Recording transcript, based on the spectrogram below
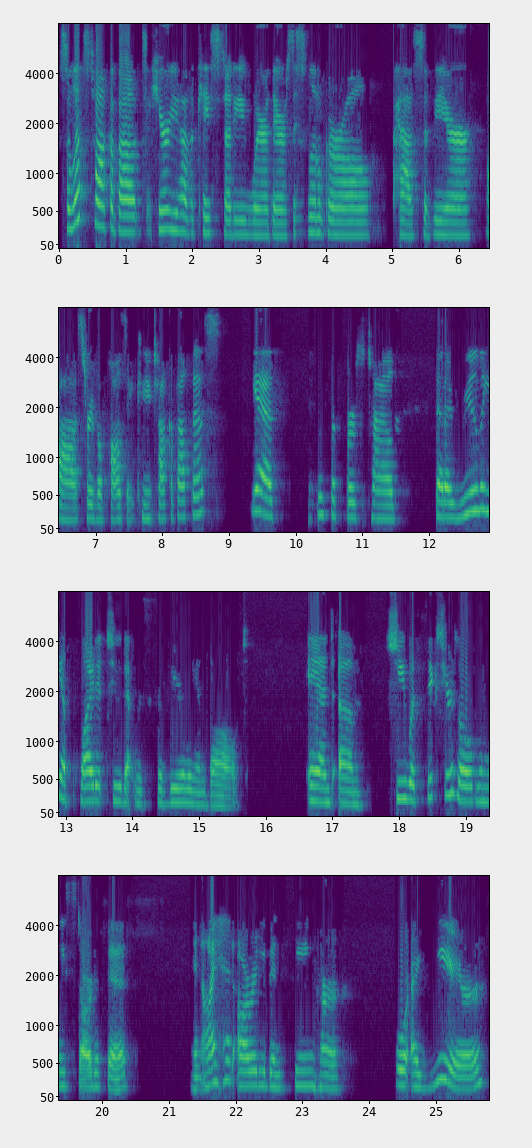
So let's talk about, here you have a case study where there's this little girl has severe uh, cerebral palsy. Can you talk about this? Yes, this is the first child that I really applied it to that was severely involved. And um, she was six years old when we started this, and I had already been seeing her for a year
